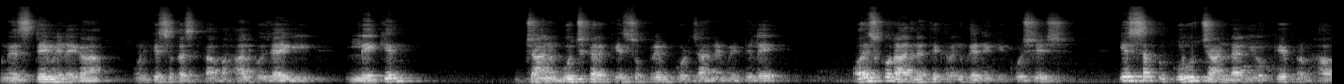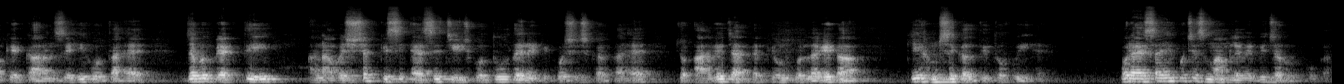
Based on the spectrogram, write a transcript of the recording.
उन्हें स्टे मिलेगा, उनकी सदस्यता बहाल हो जाएगी। लेकिन जानबूझ करके सुप्रीम कोर्ट जाने में डिले और इसको राजनीतिक रंग देने की कोशिश, ये सब गुरु चांडाल योग के प्रभाव के कारण से ही होता है जब व्यक्ति अनावश्यक किसी ऐसी चीज़ को तूल देने की कोशिश करता है जो आगे जाकर के उनको लगेगा कि हमसे गलती तो हुई है। और ऐसा ही कुछ इस मामले में भी ज़रूर होगा।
